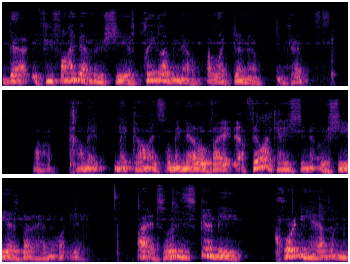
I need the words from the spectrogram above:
that if you find out who she is, please let me know. I'd like to know. Okay. Uh, comment, make comments. Let me know if I, I feel like I should know who she is, but I have no idea. All right, so this is going to be Courtney Hadwin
